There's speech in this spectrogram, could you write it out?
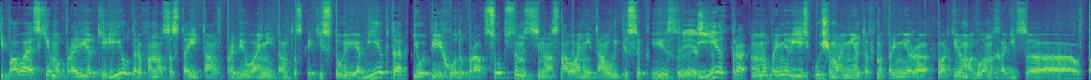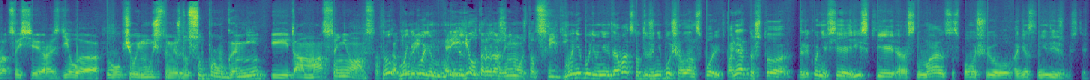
типовая схема проверки риэлторов, она состоит там в пробивании, там, так сказать, истории объекта, его перехода прав собственности на основании там выписок из реестра. реестра. Ну, например, есть куча моментов. Например, квартира могла находиться в процессе раздела общего имущества между супругами, и там масса нюансов, ну, мы не будем, риэлтор мы... даже не может отследить. Мы не будем в них даваться, но ты же не будешь, Алан, спорить. Понятно, что далеко не все риски э, снимаются с помощью агентства недвижимости.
